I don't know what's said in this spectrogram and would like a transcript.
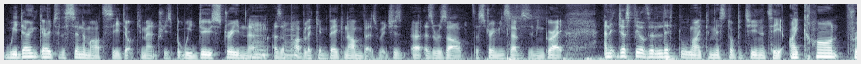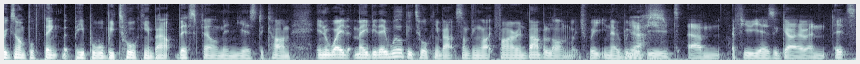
we don't go to the cinema to see documentaries, but we do stream them mm. as a mm. public in big numbers, which is uh, as a result the streaming services have been great. And it just feels a little like a missed opportunity. I can't, for example, think that people will be talking about this film in years to come in a way that maybe they will be talking about something like Fire in Babylon, which we you know we yes. reviewed um, a few years ago, and it's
